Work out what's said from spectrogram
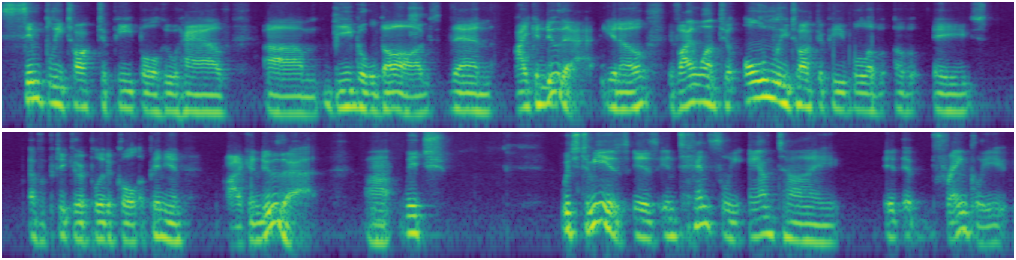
simply talk to people who have um, beagle dogs, then I can do that. You know, if I want to only talk to people of, of a of a particular political opinion, I can do that. Uh, which which to me is is intensely anti it, it, frankly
